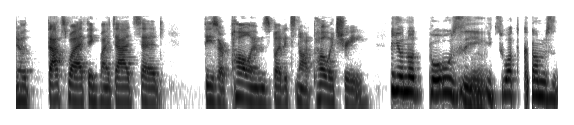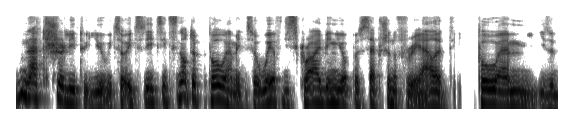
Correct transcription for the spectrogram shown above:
know, that's why I think my dad said these are poems, but it's not poetry. You're not posing. It's what comes naturally to you. It's so it's it's it's not a poem. It's a way of describing your perception of reality. Poem is a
